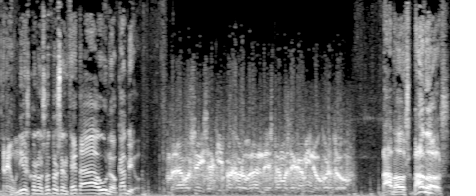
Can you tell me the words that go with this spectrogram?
Reuníos con nosotros en ZA1. Cambio. Bravo 6, aquí Pájaro Grande. Estamos de camino, corto. ¡Vamos, vamos!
